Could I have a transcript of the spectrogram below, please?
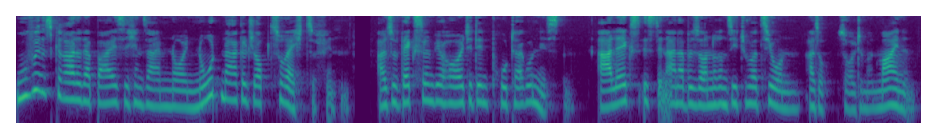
Uwe ist gerade dabei, sich in seinem neuen Notnageljob zurechtzufinden. Also wechseln wir heute den Protagonisten. Alex ist in einer besonderen Situation, also sollte man meinen.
